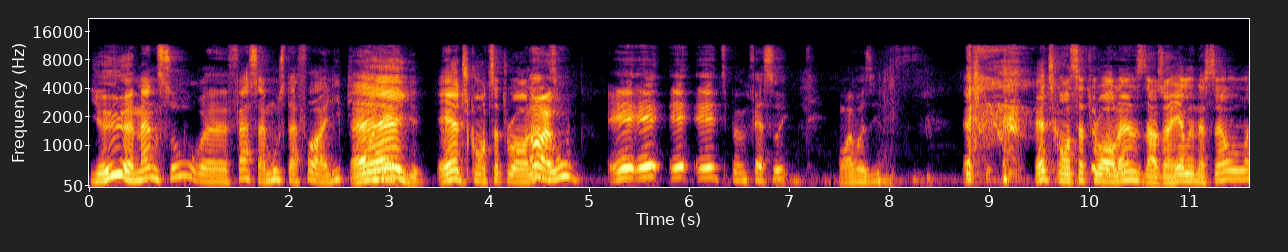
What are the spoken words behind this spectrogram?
Il y a eu un Mansour euh, face à Mustafa Ali. Hey! Edge contre Seth Rollins. Ah, ouh! Eh, eh, eh, tu peux me faire ça. Ouais, vas-y. Edge contre Seth Rollins dans un Hell in a Cell.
